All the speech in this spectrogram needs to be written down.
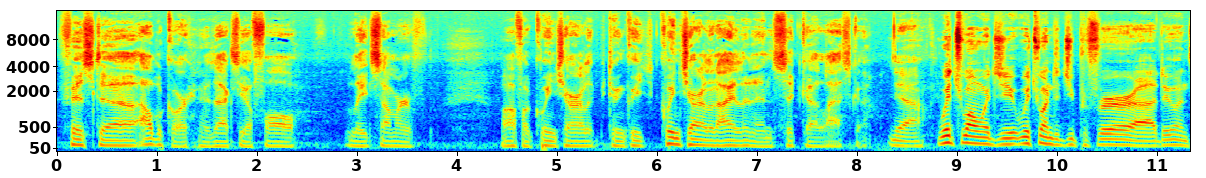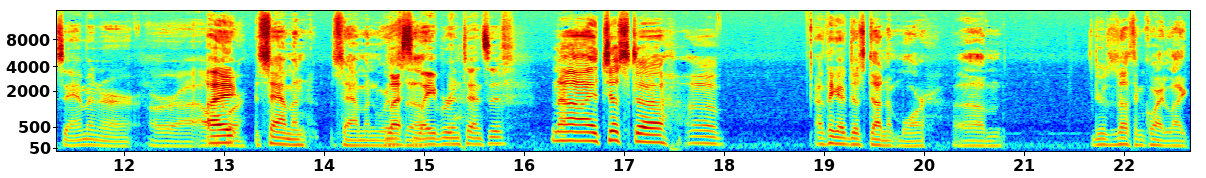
fished uh, albacore. It was actually a fall, late summer, off of Queen Charlotte, between Queen, Charlotte Island and Sitka, Alaska. yeah. Which one would you? Which one did you prefer uh, doing, salmon or or uh, I salmon, salmon was Less uh, labor intensive. No, it just. Uh, uh, I think I've just done it more. Um, there's nothing quite like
